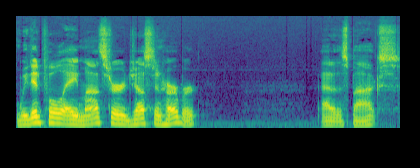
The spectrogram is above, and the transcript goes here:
We did pull a monster Justin Herbert out of this box.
